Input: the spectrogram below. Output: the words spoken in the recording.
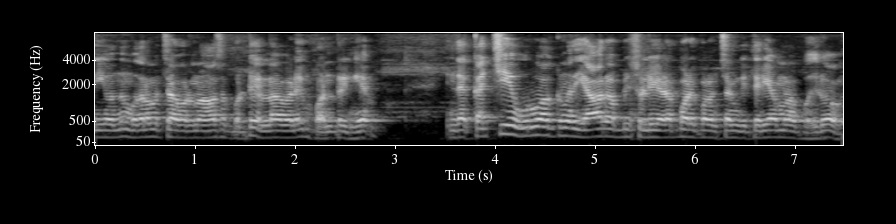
நீங்கள் வந்து முதலமைச்சராக வரணும்னு ஆசைப்பட்டு எல்லா வேலையும் பண்ணுறீங்க இந்த கட்சியை உருவாக்குனது யார் அப்படின்னு சொல்லி எடப்பாடி பழனிசாமிக்கு தெரியாமலா போயிடும்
